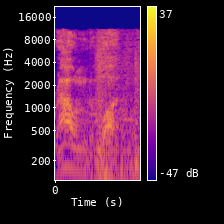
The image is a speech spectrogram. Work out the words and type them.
Round one.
